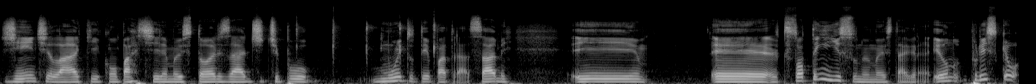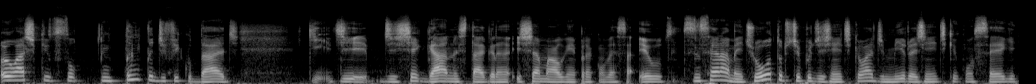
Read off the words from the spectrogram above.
gente lá que compartilha meus stories há de tipo muito tempo atrás, sabe? E é, só tem isso no meu Instagram. Eu, por isso que eu, eu acho que eu sou, tenho tanta dificuldade que, de, de chegar no Instagram e chamar alguém para conversar. Eu, sinceramente, outro tipo de gente que eu admiro é gente que consegue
